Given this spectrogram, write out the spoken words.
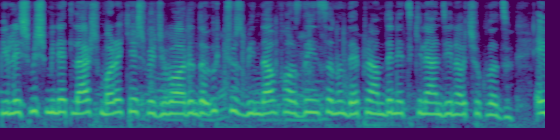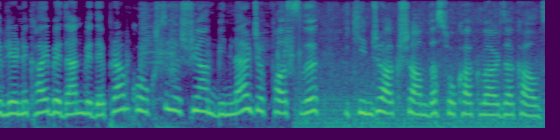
Birleşmiş Milletler Marrakeş ve civarında 300 binden fazla insanın depremden etkilendiğini açıkladı. Evlerini kaybeden ve deprem korkusu yaşayan binlerce Faslı ikinci akşamda sokaklarda kaldı.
